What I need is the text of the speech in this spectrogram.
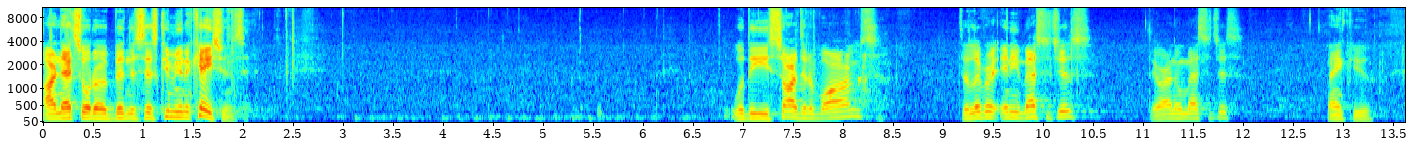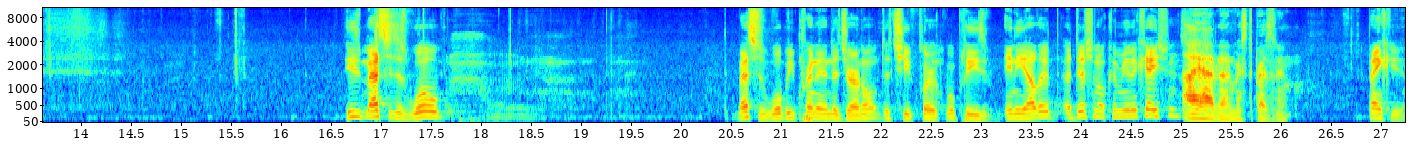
Our next order of business is communications. Will the Sergeant of Arms deliver any messages? There are no messages? Thank you. These messages will, messages will be printed in the journal. The chief clerk will please, any other additional communications? I have none, Mr. President. Thank you.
